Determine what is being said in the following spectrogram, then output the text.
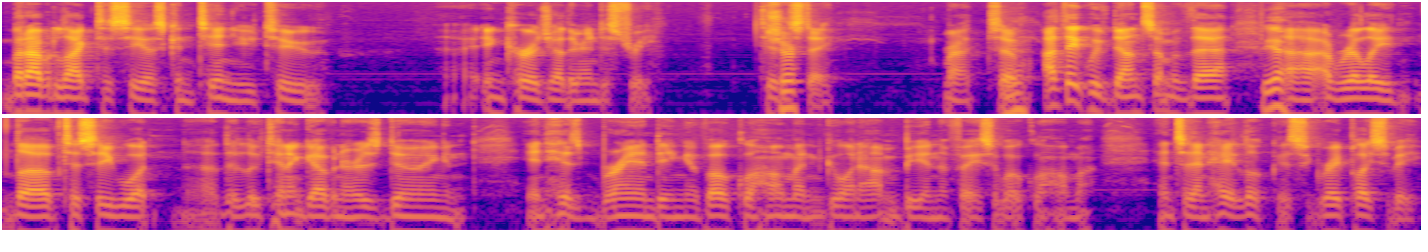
But I would like to see us continue to uh, encourage other industry to Sure. the state. Right. So Yeah. I think we've done some of that. Yeah. Uh, I really love to see what uh, the lieutenant governor is doing and in his branding of Oklahoma and going out and being the face of Oklahoma and saying, hey, look, it's a great place to be.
